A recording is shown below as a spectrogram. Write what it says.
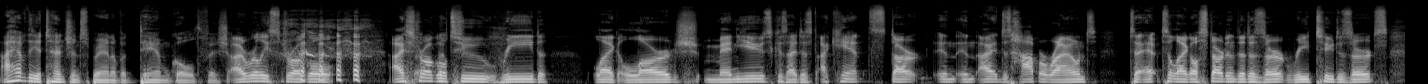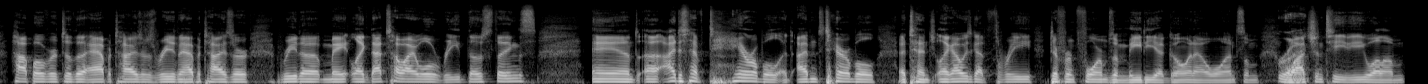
I have the attention span of a damn goldfish. I really struggle I struggle to read like large menus because I just I can't start in in I just hop around to to like I'll start in the dessert, read two desserts, hop over to the appetizers, read an appetizer, read a main like that's how I will read those things. And uh, I just have terrible. I'm terrible attention. Like I always got three different forms of media going at once. I'm Right. watching TV while I'm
